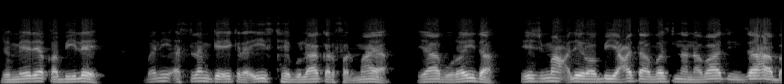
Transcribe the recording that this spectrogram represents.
جو میرے قبیلے بنی اسلم کے ایک رئیس تھے، بلا کر فرمایا، یا بریدہ، اجمع لربیعت وزن نوات ذہب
